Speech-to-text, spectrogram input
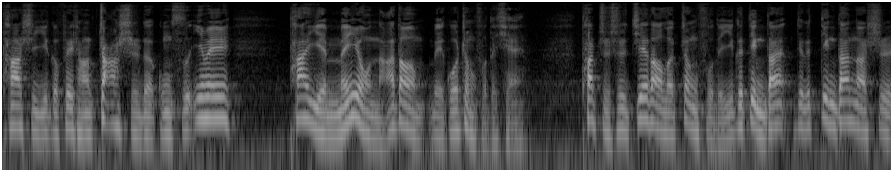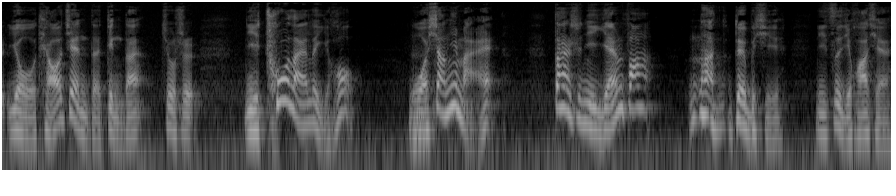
它是一个非常扎实的公司，因为。他也没有拿到美国政府的钱，他只是接到了政府的一个订单。这个订单呢是有条件的订单，就是你出来了以后，我向你买，但是你研发，那对不起，你自己花钱。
